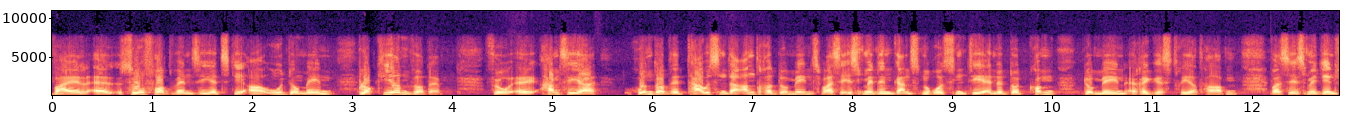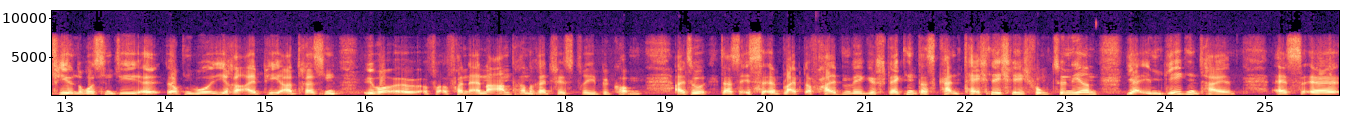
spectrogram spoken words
weil äh, sofort, wenn Sie jetzt die AU-Domain blockieren würde, so äh, haben Sie ja hunderte, tausende anderer Domains. Was ist mit den ganzen Russen, die eine .com-Domain registriert haben? Was ist mit den vielen Russen, die äh, irgendwo ihre IP-Adressen äh, von einer anderen Registry bekommen? Also das ist, äh, bleibt auf halbem Wege stecken. Das kann technisch nicht funktionieren. Ja, im Gegenteil. Es äh,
